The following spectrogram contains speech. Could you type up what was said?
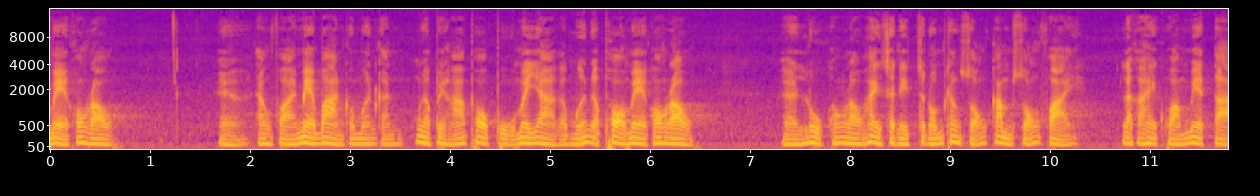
แม่ของเราทางฝ่ายแม่บ้านก็เหมือนกัน เมื่อไปหาพ่อปู่แม่ย่าก็เหมือนกับพ่อแม่ของเราลูกของเราให้สนิทสนมทั้งสองกำสองฝ่าย แล้วก็ให้ความเมตตา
